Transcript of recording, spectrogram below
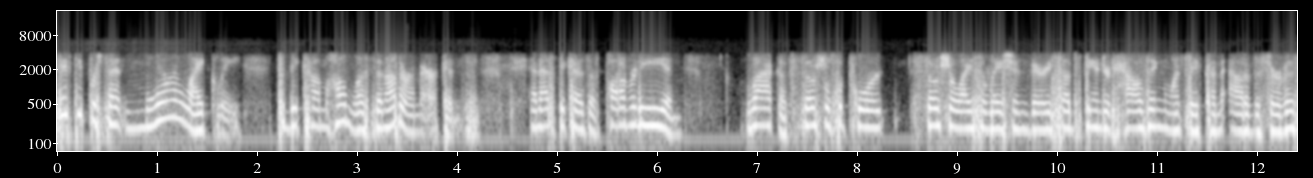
50% more likely to become homeless than other Americans. And that's because of poverty and lack of social support, social isolation, very substandard housing once they've come out of the service.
